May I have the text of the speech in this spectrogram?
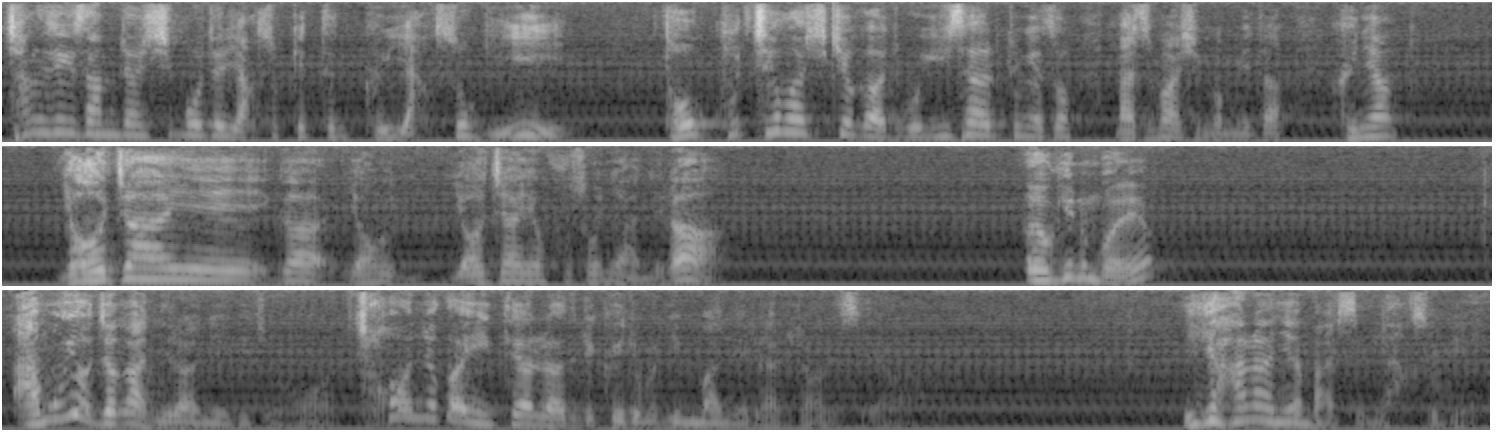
창세기 3장 15절 약속했던 그 약속이 더 구체화시켜 가지고 이사야를 통해서 말씀하신 겁니다. 그냥 여자애가 여, 여자의 후손이 아니라 여기는 뭐예요? 아무 여자가 아니라는 얘기죠. 처녀가 잉태할 아들이 그 이름을 임마누엘이 하리라 그랬어요. 이게 하나님의 말씀 약속이에요.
